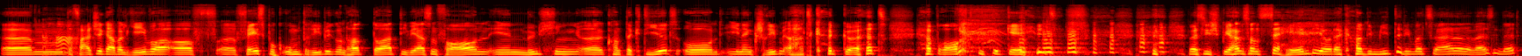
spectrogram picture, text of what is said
Ähm, der falsche Gabalier war auf äh, Facebook umtriebig und hat dort diversen Frauen in München äh, kontaktiert und ihnen geschrieben, er hat kein Geld, er braucht bitte Geld, weil sie sperren sonst sein Handy oder er kann die Miete nicht mehr zahlen oder weiß ich nicht.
